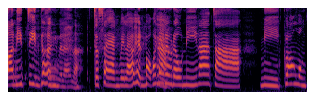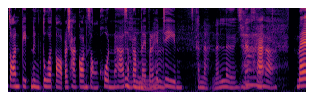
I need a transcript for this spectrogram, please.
ตอนนี้จีนกำลัง ซึ่งไปแล้วเหรอจะแซงไปแล้วเห็นบอกว่าในค่ะเร็วๆนี้น่าจะมีกล้องวงจรปิดหนึ่งตัวต่อประชากรสองคนนะคะสำหรับในประเทศจีน ขนาดนั้นเลยใช่นะคะค่ะแม้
